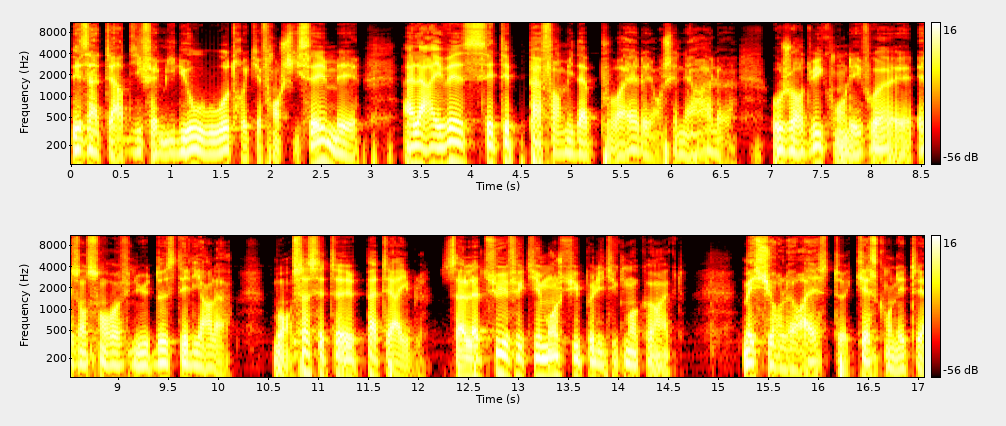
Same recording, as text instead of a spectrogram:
des interdits familiaux ou autres qui franchissaient, mais à l'arrivée, c'était pas formidable pour elles, et en général, euh, aujourd'hui qu'on les voit, elles en sont revenues de ce délire-là. Bon, ça, c'était pas terrible. Ça, là-dessus, effectivement, je suis politiquement correct. Mais sur le reste, qu'est-ce qu'on était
